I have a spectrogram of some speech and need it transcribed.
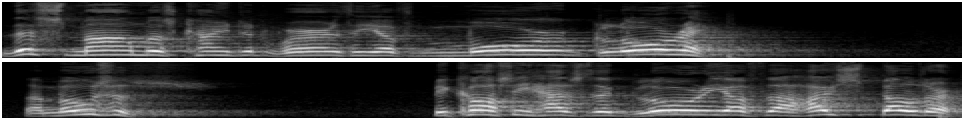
This man was counted worthy of more glory than Moses because he has the glory of the house builder.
